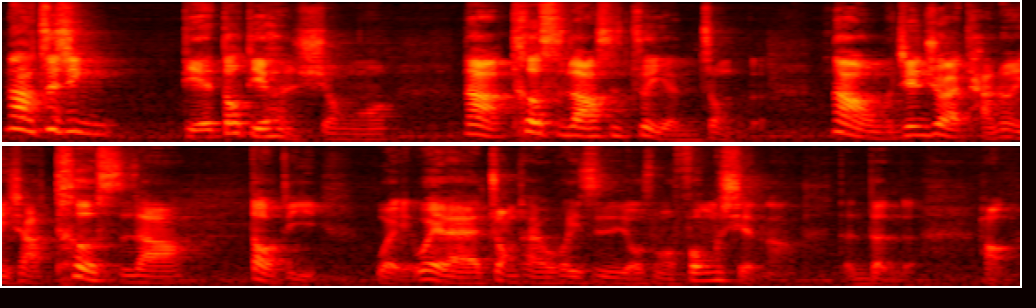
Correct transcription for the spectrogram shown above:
那最近跌都跌很凶哦。那特斯拉是最严重的。那我们今天就来谈论一下特斯拉到底未未来的状态会是有什么风险啊等等的。好，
